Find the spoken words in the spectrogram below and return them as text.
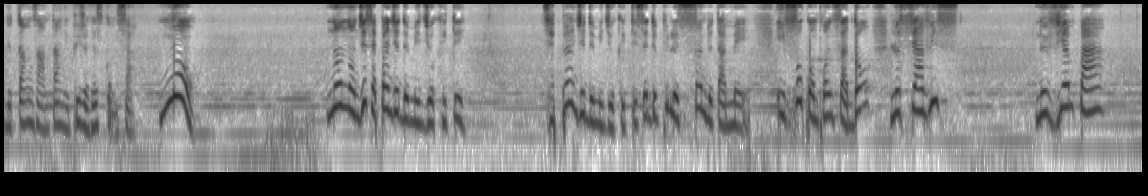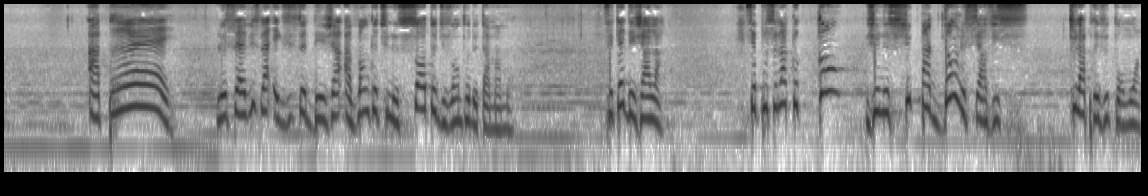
de temps en temps et puis je reste comme ça. Non. Non, non, Dieu, c'est pas un Dieu de médiocrité. C'est pas un Dieu de médiocrité, c'est depuis le sang de ta mère. Il faut comprendre ça. Donc, le service ne vient pas après. Le service là existe déjà avant que tu ne sortes du ventre de ta maman. C'était déjà là. C'est pour cela que quand je ne suis pas dans le service qu'il a prévu pour moi,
